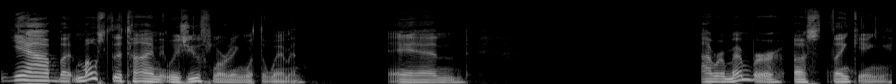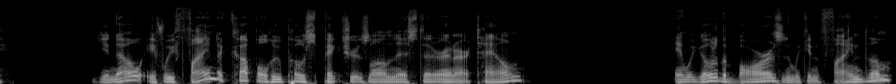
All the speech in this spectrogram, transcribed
Yeah, but most of the time it was you flirting with the women. And I remember us thinking, you know, if we find a couple who post pictures on this that are in our town and we go to the bars and we can find them,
